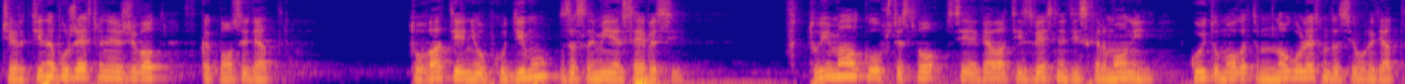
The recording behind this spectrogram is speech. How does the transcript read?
черти на божествения живот, в какво седят. Това ти е необходимо за самия себе си. В той малко общество се явяват известни дисхармонии, които могат много лесно да се уредят,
